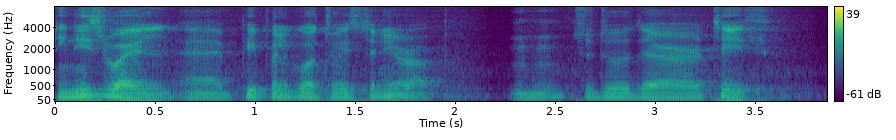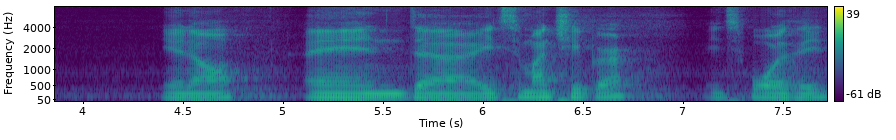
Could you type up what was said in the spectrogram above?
in Israel, uh, people go to Eastern Europe Mm-hmm. to do their teeth, you know, and uh, it's much cheaper. It's worth it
